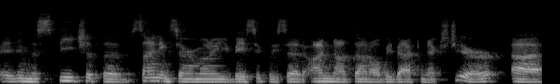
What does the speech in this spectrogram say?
in the speech at the signing ceremony, you basically said, I'm not done, I'll be back next year. Uh,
